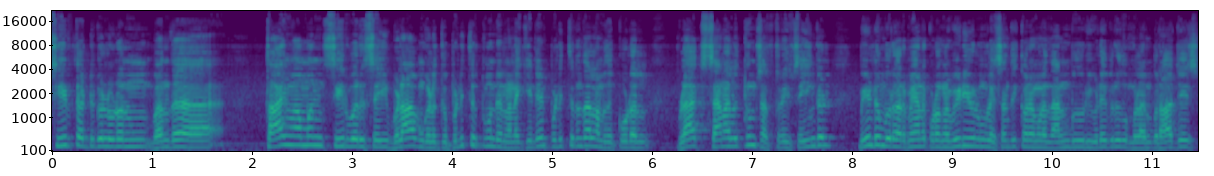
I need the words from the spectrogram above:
சீர்தட்டுகளுடன் வந்த தாய்மாமன் சீர்வரிசை விழா உங்களுக்கு பிடித்திருக்கும் என்று நினைக்கின்றேன். பிடித்திருந்தால் நமது கூடல் பிளாக் சேனலுக்கும் சப்ஸ்கிரைப் செய்யுங்கள். மீண்டும் ஒரு அருமையான குடங்கள் வீடியோவில் உங்களை சந்திக்கிறவங்களது அன்பு கூறி விடைபெறுவது உங்கள் அன்பு ராஜேஷ்.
